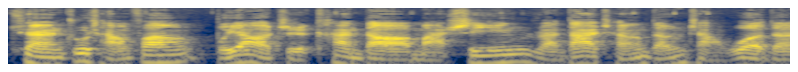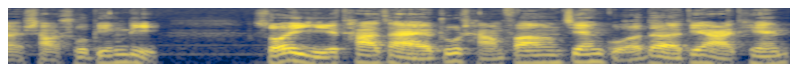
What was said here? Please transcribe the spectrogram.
劝朱长方不要只看到马士英、阮大铖等掌握的少数兵力。所以他在朱长方监国的第二天，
